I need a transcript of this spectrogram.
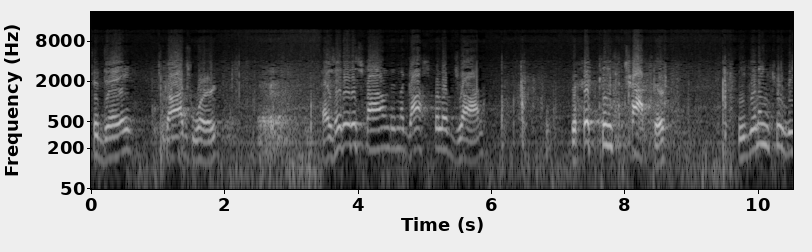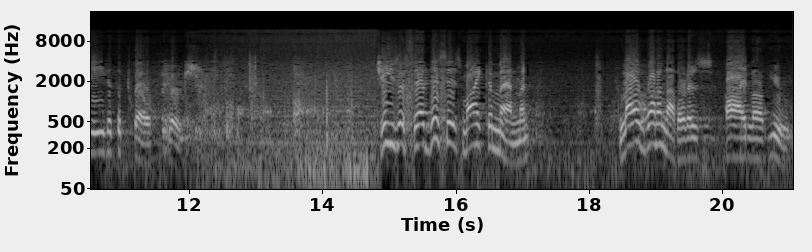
today God's Word as it is found in the Gospel of John, the 15th chapter, beginning to read at the 12th verse. Jesus said, This is my commandment Love one another as I love you.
